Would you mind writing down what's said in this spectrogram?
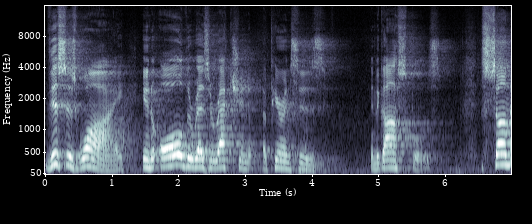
This is why, in all the resurrection appearances in the Gospels, some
